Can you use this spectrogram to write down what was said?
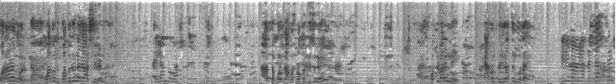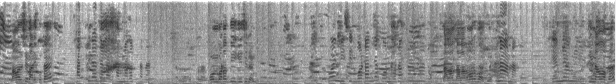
বরানগর? কত কতদিন আগে আসছিলেন? এলাম দু বছর। আর তো কোনো কাগজপত্র কিছু নেই? করতে পারেননি? এখন ফিরে যাচ্ছেন কোথায়? ফিরি বাংলাদেশ যাচ্ছেন বাংলাদেশের বাড়ি কোথায়? সাতক্ষীরা জেলা সামনগর থানা। কোন বর্ডার দিয়ে গিয়েছিলেন? কোন ডিসির বটার যে কোন আমার দালাল দালাল মারফত না না। এমনি আমি কি নাম আপনার?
